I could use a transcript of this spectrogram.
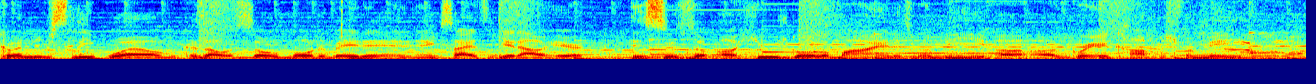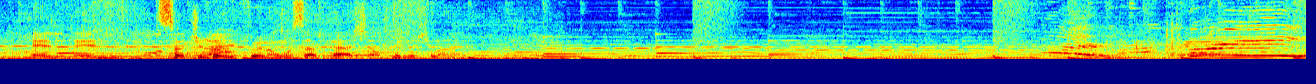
couldn't even sleep well because I was so motivated and excited to get out here. This is a, a huge goal of mine. It's going to be a, a great accomplishment for me and, and such a great feeling once I pass that finish line. Three,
